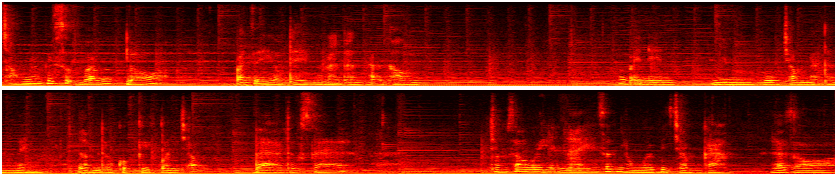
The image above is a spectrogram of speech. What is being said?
trong những cái sự va vấp đó, bạn sẽ hiểu thêm về bản thân bạn hơn. Vậy nên nhìn vô trong bản thân mình là một điều cực kỳ quan trọng. Và thực ra, trong xã hội hiện nay, rất nhiều người bị trầm cảm là do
